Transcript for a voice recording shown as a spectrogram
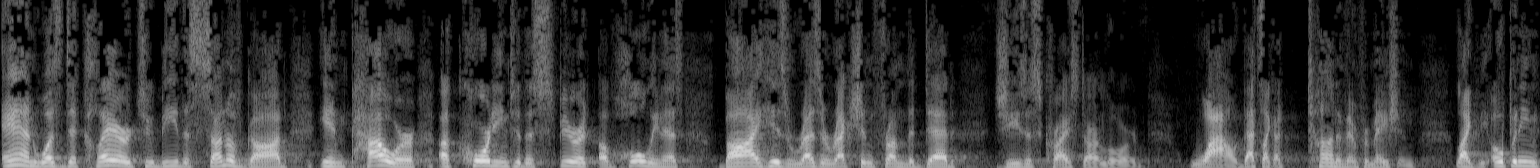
and was declared to be the son of God in power according to the spirit of holiness by his resurrection from the dead, Jesus Christ our Lord. Wow, that's like a ton of information. Like the opening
